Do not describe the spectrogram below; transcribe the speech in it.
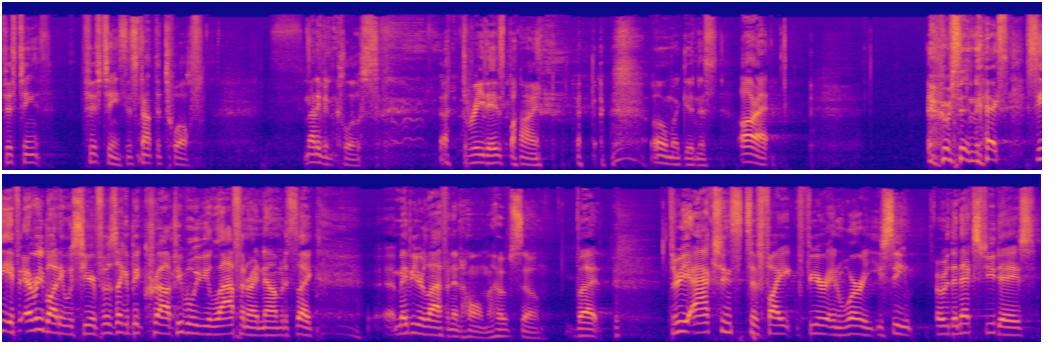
15th? 15th. It's not the 12th. Not even close. Three days behind. oh my goodness. All right. The next, see, if everybody was here, if it was like a big crowd, people would be laughing right now, but it's like, uh, maybe you're laughing at home. I hope so. But three actions to fight fear and worry. You see, over the next few days,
